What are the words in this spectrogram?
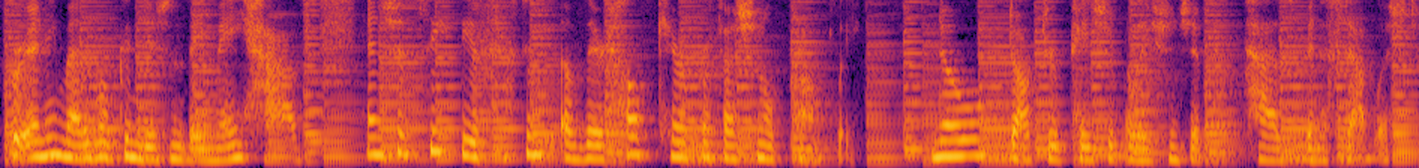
for any medical condition they may have and should seek the assistance of their healthcare professional promptly. No doctor patient relationship has been established.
